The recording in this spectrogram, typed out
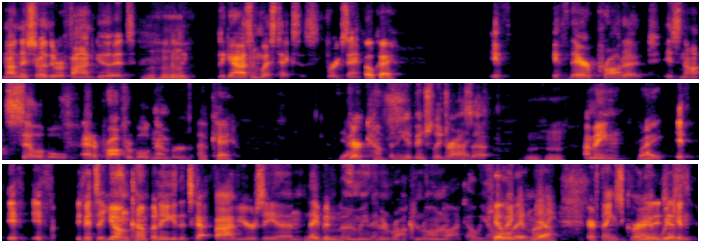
not necessarily the refined goods, but Mhm. the, the guys in West Texas, for example Okay. if if their product is not sellable at a profitable number, Okay. Yeah. their company eventually dries Right. up. Mm-hmm. I mean, Right. if if if if it's a young company that's got five years in, they've been Mhm. booming, they've been rock and rolling, like, oh yeah, we're making it, yeah. money, everything's great. We just- can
